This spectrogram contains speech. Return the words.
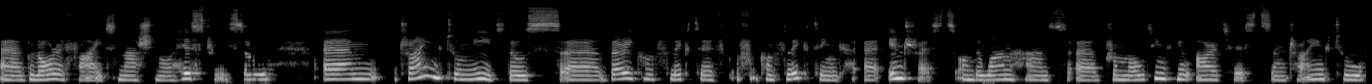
uh, glorified national history. So um, trying to meet those uh, very conflictive, conflicting uh, interests. On the one hand, uh, promoting new artists and trying to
